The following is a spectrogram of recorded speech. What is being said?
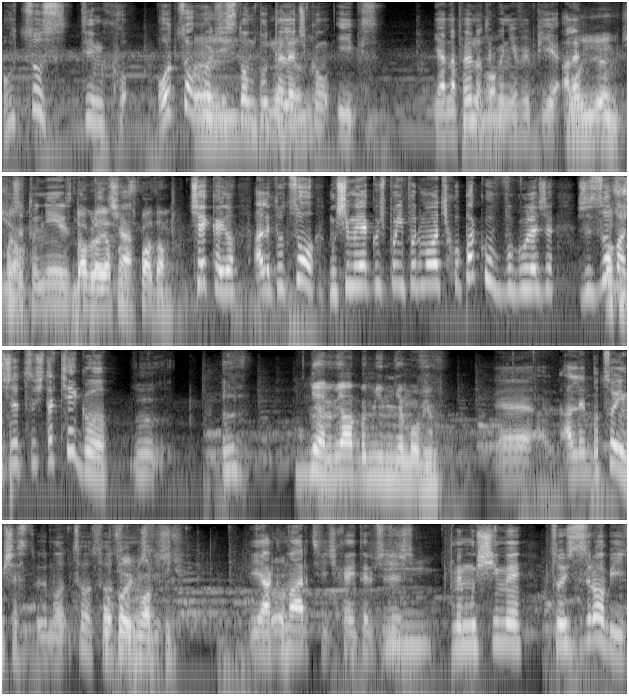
O co z tym cho- O co Ej, chodzi z tą nie buteleczką X? Ja na pewno Nie mam tego nie wypiję, ale Pojęcia. może to nie jest Dobra, do ja picia. stąd spadam. Czekaj, no, ale to co? Musimy jakoś poinformować chłopaków w ogóle, że, że zobacz, co- że coś takiego. Y, y, Nie wiem, ja bym im nie mówił. E, ale bo co im się... st- bo Co, co, Po co ich myślisz? martwić? Jak Ech. martwić, hejter? Przecież Mm. my musimy coś zrobić.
